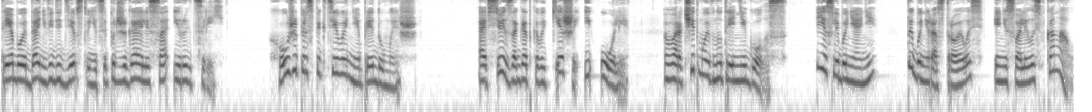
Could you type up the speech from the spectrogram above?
требуя дань в виде девственницы, поджигая леса и рыцарей. Хуже перспективы не придумаешь. А все из загадковой Кеши и Оли — Ворчит мой внутренний голос. Если бы не они, ты бы не расстроилась и не свалилась в канал.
